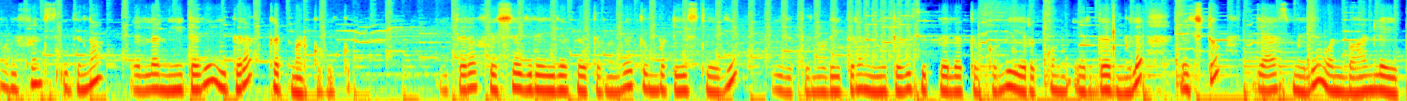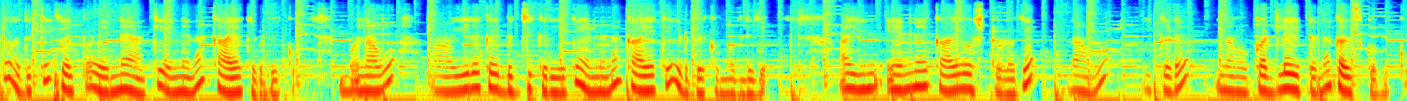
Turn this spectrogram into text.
ನೋಡಿ ಫ್ರೆಂಡ್ಸ್ ಇದನ್ನು ಎಲ್ಲ ನೀಟಾಗಿ ಈ ಥರ ಕಟ್ ಮಾಡ್ಕೋಬೇಕು. ಈ ಥರ ಫ್ರೆಶ್ ಆಗಿರೋ ಹೀರೆಕಾಯಿ ತಗೊಂಡ್ರೆ ತುಂಬ ಟೇಸ್ಟಿಯಾಗಿ ಇರುತ್ತೆ. ನೋಡಿ, ಈ ಥರ ನೀಟಾಗಿ ಸಿಪ್ಪೆ ಎಲ್ಲ ತಗೊಂಡು ಎರ್ಕೊಂಡು, ಎರ್ದಾದ್ಮೇಲೆ ನೆಕ್ಸ್ಟು ಗ್ಯಾಸ್ ಮೇಲೆ ಒಂದು ಬಾಣಲೆ ಇಟ್ಟು ಅದಕ್ಕೆ ಸ್ವಲ್ಪ ಎಣ್ಣೆ ಹಾಕಿ, ಎಣ್ಣೆನ ಕಾಯಕ್ಕೆ ಇಡಬೇಕು. ನಾವು ಹೀರೆಕಾಯಿ ಬಜ್ಜಿ ಕರಿಯೋಕ್ಕೆ ಎಣ್ಣೆನ ಕಾಯೋಕ್ಕೆ ಇಡಬೇಕು ಮೊದಲಿಗೆ. ಆ ಎಣ್ಣೆ ಕಾಯೋಷ್ಟರೊಳಗೆ ನಾವು ಈ ಕಡೆ ನಾವು ಕಡಲೆ ಹಿಟ್ಟನ್ನು ಕಲಿಸ್ಕೋಬೇಕು.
